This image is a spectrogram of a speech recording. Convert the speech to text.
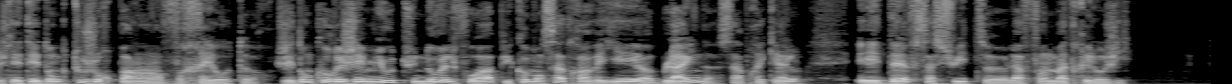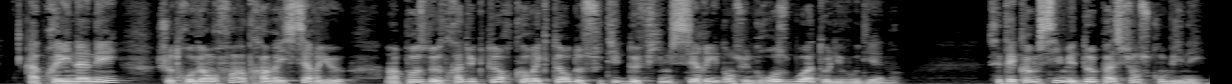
Je n'étais donc toujours pas un vrai auteur. J'ai donc corrigé Mute une nouvelle fois, puis commencé à travailler euh, Blind, sa préquelle, et Dev, sa suite, euh, la fin de ma trilogie. Après une année, je trouvais enfin un travail sérieux, un poste de traducteur-correcteur de sous-titres de films séries dans une grosse boîte hollywoodienne. C'était comme si mes deux passions se combinaient.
